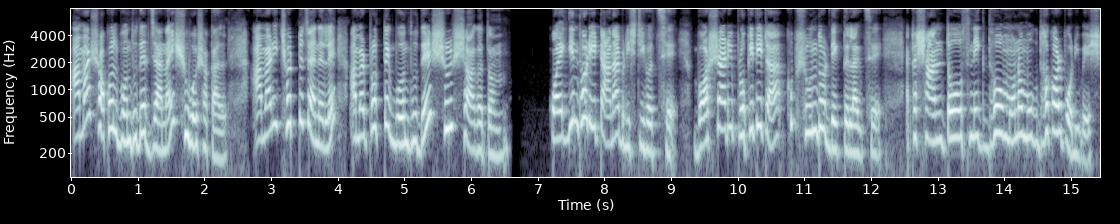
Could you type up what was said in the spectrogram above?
আমার সকল বন্ধুদের জানাই শুভ সকাল। আমার এই ছোট্ট চ্যানেলে আমার প্রত্যেক বন্ধুদের সুস্বাগতম। কয়েকদিন ধরেই টানা বৃষ্টি হচ্ছে। বর্ষার এই প্রকৃতিটা খুব সুন্দর দেখতে লাগছে। একটা শান্ত, স্নিগ্ধ, মনোমুগ্ধকর পরিবেশ।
